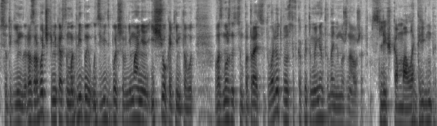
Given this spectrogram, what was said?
все-таки разработчики, мне кажется, могли бы уделить больше внимания еще каким-то вот возможностям потратить эту валюту, потому что в какой-то момент она не нужна уже. Слишком мало гринда.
